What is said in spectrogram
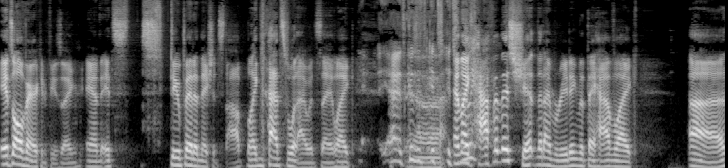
It's all very confusing, and it's stupid, and they should stop. Like that's what I would say. Like. yeah, it's because it's it's it's and like half of this shit that I'm reading that they have like uh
